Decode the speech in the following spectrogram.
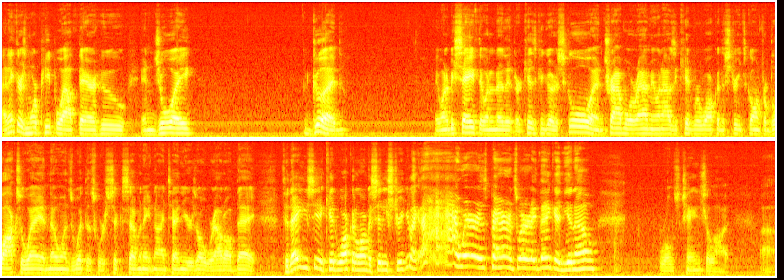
I think there's more people out there who enjoy good they want to be safe. They want to know that their kids can go to school and travel around. I mean, when I was a kid, we're walking the streets going for blocks away and no one's with us. We're six, seven, eight, nine, ten years old. We're out all day. Today, you see a kid walking along a city street, you're like, ah, where are his parents? What are they thinking? You know? The world's changed a lot. Uh,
